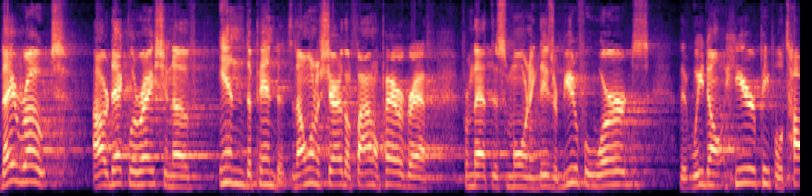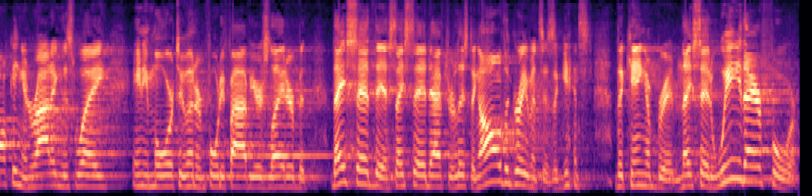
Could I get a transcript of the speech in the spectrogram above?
They wrote our Declaration of Independence. And I want to share the final paragraph from that this morning. These are beautiful words that we don't hear people talking and writing this way anymore 245 years later, but they said this. They said, after listing all the grievances against the King of Britain, they said, We therefore,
